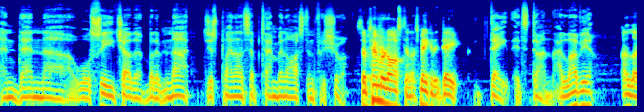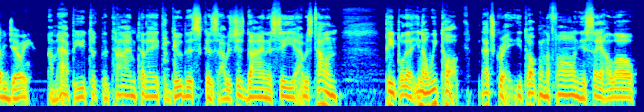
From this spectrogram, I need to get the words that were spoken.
and then uh, we'll see each other. But if not, just plan on September in Austin for sure. September in Austin. Let's make it a date. Date. It's done. I love you. I love you, Joey. I'm happy you took the time today to do this because I was just dying to see. you. I was telling people that you know we talk. That's great. You talk on the phone, you say hello,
